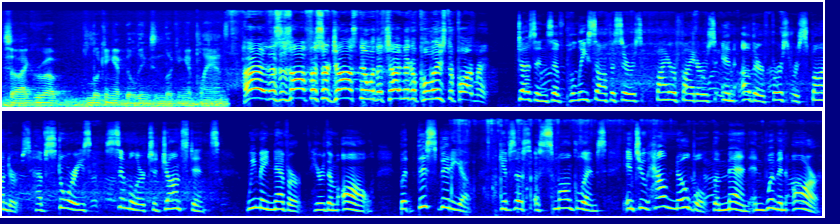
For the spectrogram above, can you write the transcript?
so I grew up looking at buildings and looking at plans. Hey, this is Officer Johnston with the Chattanooga Police Department. Dozens of police officers, firefighters, and other first responders have stories similar to Johnston's. We may never hear them all, but this video gives us a small glimpse into how noble the men and women are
